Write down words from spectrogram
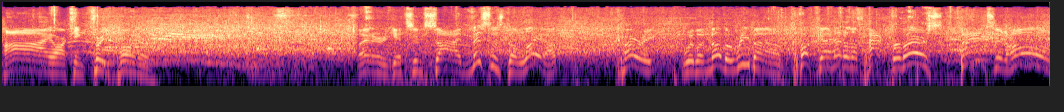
high arcing three-pointer. Leonard gets inside, misses the layup. Curry with another rebound. Cook ahead of the pack reverse. Banks it home.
